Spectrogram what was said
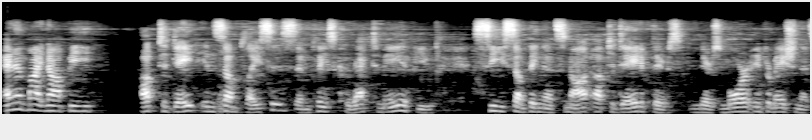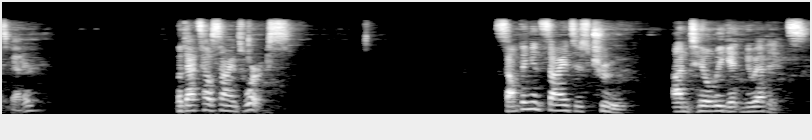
and it might not be up to date in some places, and please correct me if you see something that's not up to date, if there's there's more information that's better. But that's how science works. Something in science is true until we get new evidence.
